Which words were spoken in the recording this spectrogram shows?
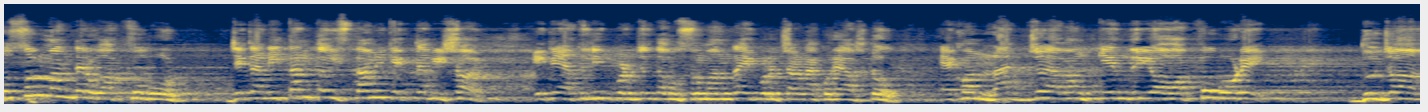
মুসলমানদের ওয়াকফ বোর্ড, যেটা নিতান্ত ইসলামিক একটা বিষয় এটা এতদিন পর্যন্ত মুসলমানরাই পরিচালনা করে আসতো। এখন রাজ্য এবং কেন্দ্রীয় ওয়াকফ বোর্ডে দুজন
